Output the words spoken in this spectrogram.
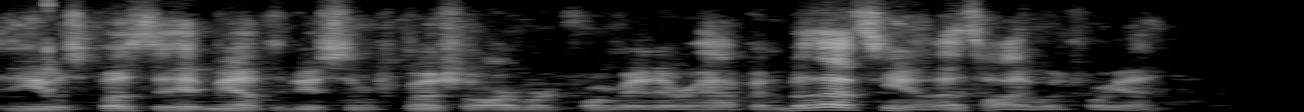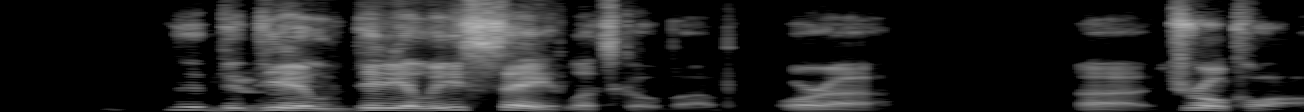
he was supposed to hit me up to do some promotional artwork for me. It never happened, but that's you know that's Hollywood for you. Did, did, he, did he at least say "Let's go, Bub" or uh, uh, Drill Claw?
